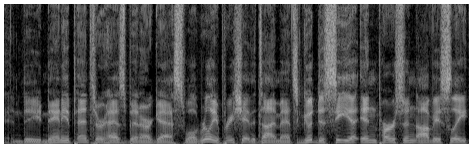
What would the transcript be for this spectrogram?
Indeed. Danny Pinter has been our guest. Well, really appreciate the time, man. It's good to see you in person, obviously,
